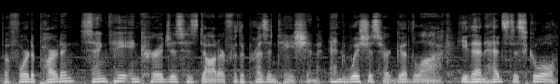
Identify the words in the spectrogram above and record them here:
Before departing, Sang-tae encourages his daughter for the presentation and wishes her good luck. He then heads to school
